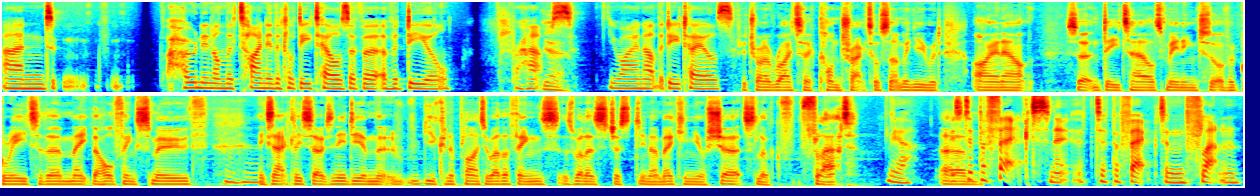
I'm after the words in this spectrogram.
and hone in on the tiny little details of a of a deal. Perhaps Yeah. you iron out the details. if you're trying to write a contract or something, you would iron out certain details, meaning sort of agree to them, make the whole thing smooth. Mm-hmm. Exactly. So it's an idiom that you can apply to other things as well as just you know making your shirts look f- flat. Yeah, it's to Um, perfect, isn't it? To perfect and flatten,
